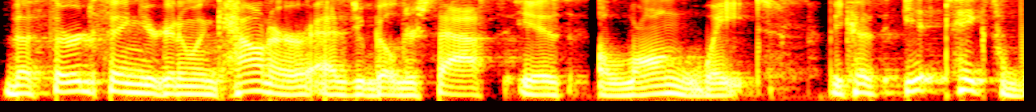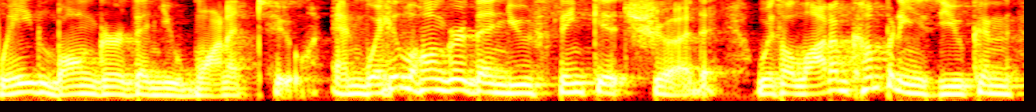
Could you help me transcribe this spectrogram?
The third thing you're going to encounter as you build your SaaS is a long wait because it takes way longer than you want it to and way longer than you think it should. With a lot of companies, you can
